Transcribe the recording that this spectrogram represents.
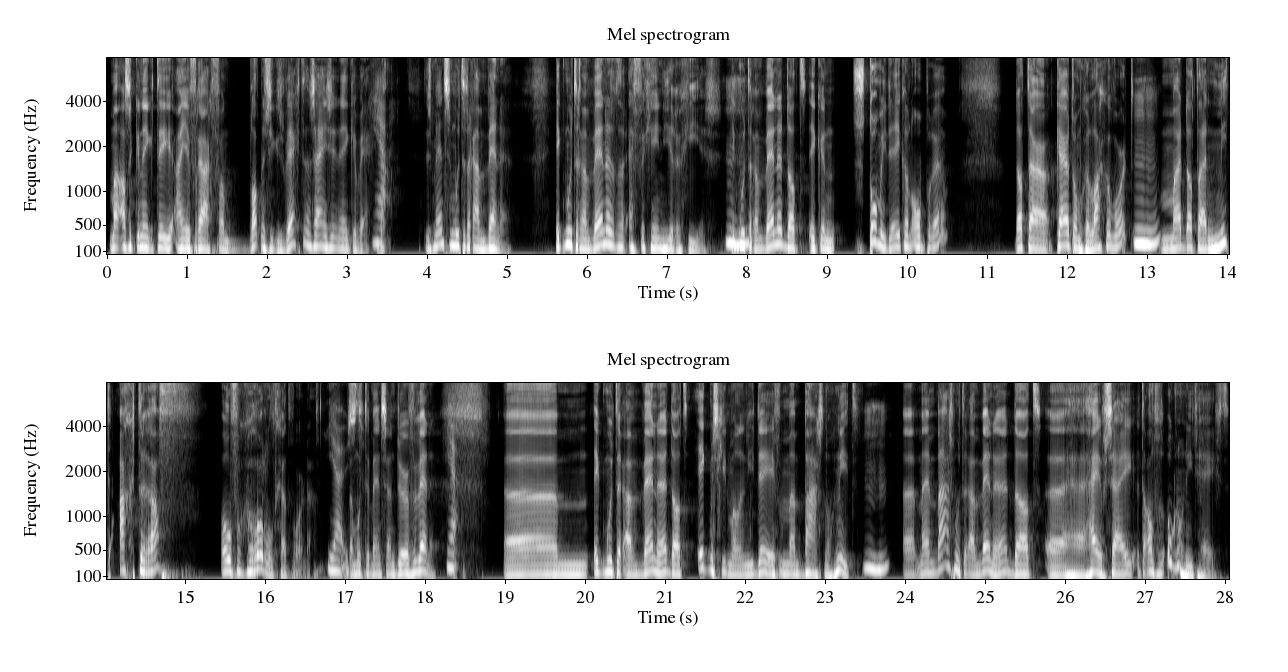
Maar als ik in één keer tegen, aan je vraag van bladmuziek is weg, dan zijn ze in één keer weg. Ja. Nou, dus mensen moeten eraan wennen. Ik moet eraan wennen dat er even geen hiërarchie is. Ik Mhm. moet eraan wennen dat ik een stom idee kan opperen. Dat daar keihard om gelachen wordt. Mhm. Maar dat daar niet achteraf over geroddeld gaat worden. Juist. Daar moeten mensen aan durven wennen. Ja. Ehm, ik moet eraan wennen dat ik misschien wel een idee heb, maar mijn baas nog niet. Mhm. Uh, mijn baas moet eraan wennen dat uh, hij of zij het antwoord ook nog niet heeft.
